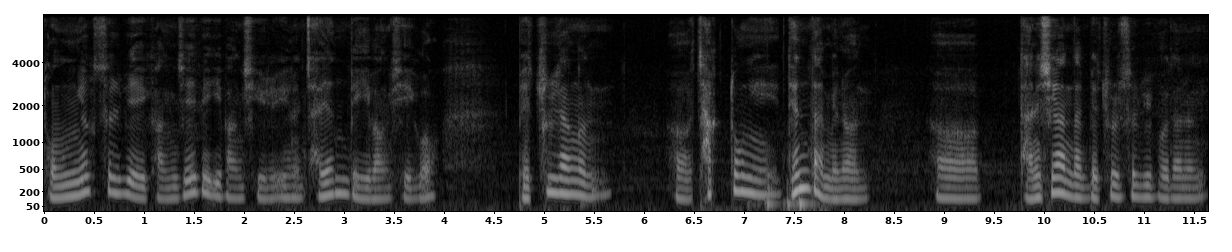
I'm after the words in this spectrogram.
동력 설비의 강제 배기 방식이고 이는 자연 배기 방식이고 배출량은 어, 작동이 된다면은 어, 단 시간 배출 설비보다는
